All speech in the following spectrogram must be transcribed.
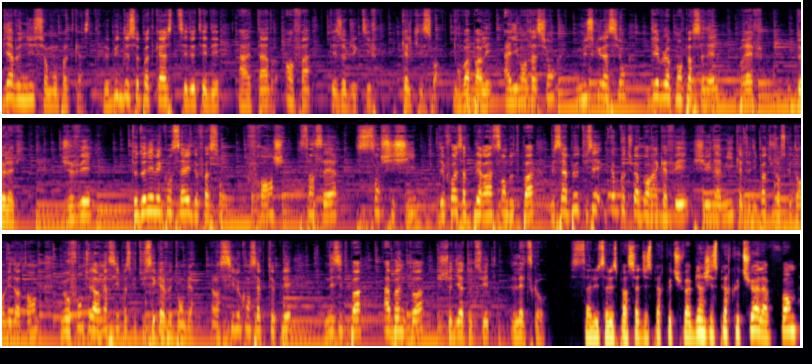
Bienvenue sur mon podcast. Le but de ce podcast, c'est de t'aider à atteindre enfin tes objectifs, quels qu'ils soient. On va parler alimentation, musculation, développement personnel, bref, de la vie. Je vais te donner mes conseils de façon franche, sincère, sans chichi. Des fois, ça te plaira sans doute pas, mais c'est un peu, tu sais, comme quand tu vas boire un café chez une amie, qu'elle te dit pas toujours ce que tu as envie d'entendre, mais au fond, tu la remercies parce que tu sais qu'elle veut ton bien. Alors, si le concept te plaît, n'hésite pas, abonne-toi. Je te dis à tout de suite, let's go. Salut, salut Spartiate, j'espère que tu vas bien, j'espère que tu as la forme.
